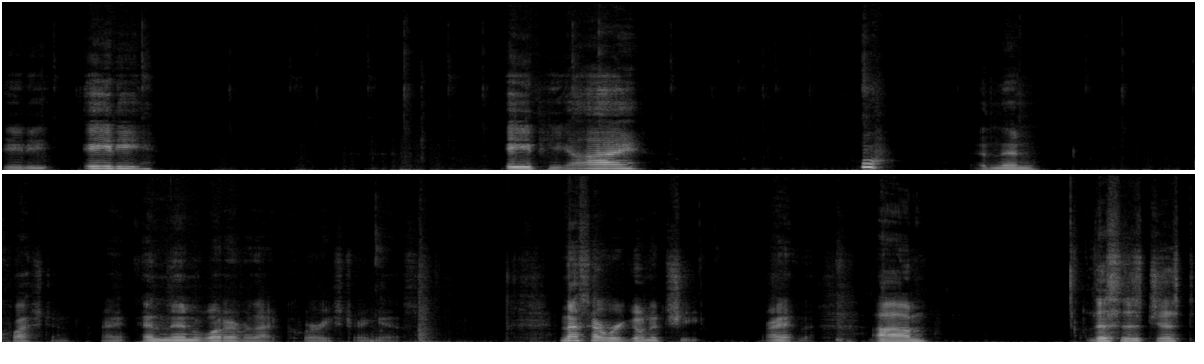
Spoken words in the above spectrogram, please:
8080 api and then question, right? And then whatever that query string is. And that's how we're going to cheat, right? Um, this is just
